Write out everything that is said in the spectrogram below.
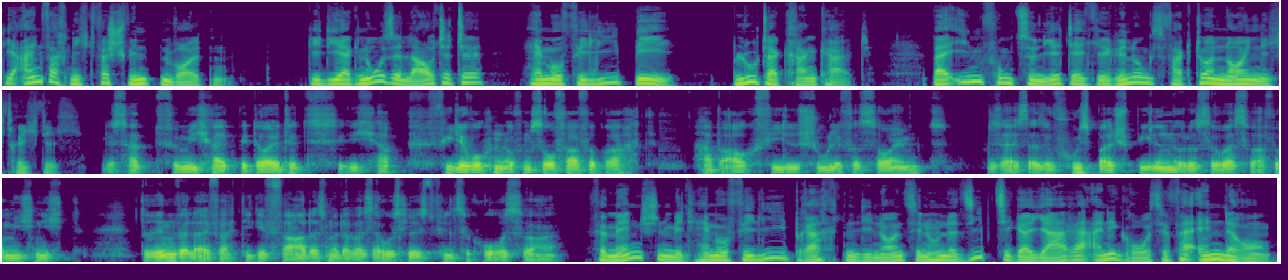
die einfach nicht verschwinden wollten. Die Diagnose lautete Hämophilie B, Bluterkrankheit. Bei ihm funktioniert der Gerinnungsfaktor 9 nicht richtig. Das hat für mich halt bedeutet, ich habe viele Wochen auf dem Sofa verbracht, habe auch viel Schule versäumt. Das heißt also Fußball spielen oder sowas war für mich nicht drin, weil einfach die Gefahr, dass man da was auslöst, viel zu groß war. Für Menschen mit Hämophilie brachten die 1970er Jahre eine große Veränderung.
